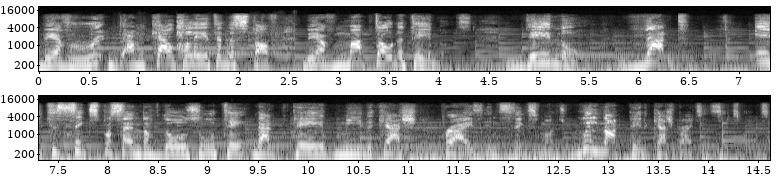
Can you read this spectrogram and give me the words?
they have um, calculated the stuff, they have mapped out the tables. They know that 86% of those who take that pay me the cash price in six months will not pay the cash price in six months.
